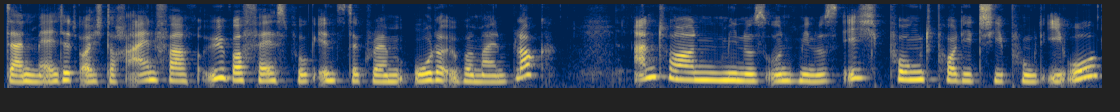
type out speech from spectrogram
dann meldet euch doch einfach über Facebook, Instagram oder über meinen Blog anton-und-ich.podigy.io.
